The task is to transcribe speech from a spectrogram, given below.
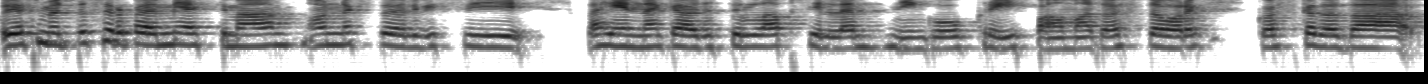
jos mä nyt tässä rupean miettimään, onneksi toi oli vissiin lähinnä käytetty lapsille niin kuin, kriippaamaan toi story, koska tota,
